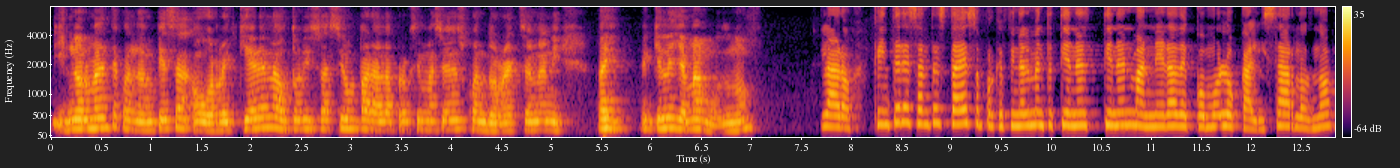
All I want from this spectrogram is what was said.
y normalmente cuando empiezan o requieren la autorización para la aproximación es cuando reaccionan y, ay, ¿a quién le llamamos, no? Claro, qué interesante está eso, porque finalmente tienen, tienen manera de cómo localizarlos, ¿no?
